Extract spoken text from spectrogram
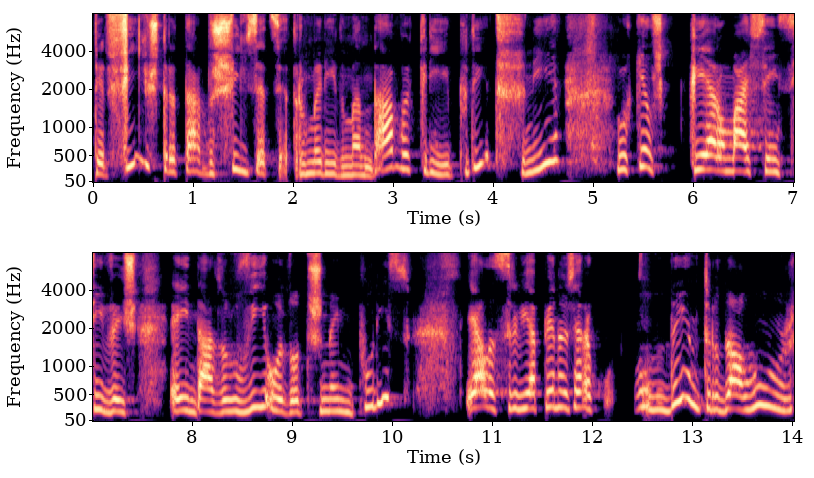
ter filhos, tratar dos filhos, etc. O marido mandava, queria e pedia, definia. Aqueles que eram mais sensíveis ainda as ouviam, os outros nem por isso. Ela servia apenas, era dentro de alguns,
